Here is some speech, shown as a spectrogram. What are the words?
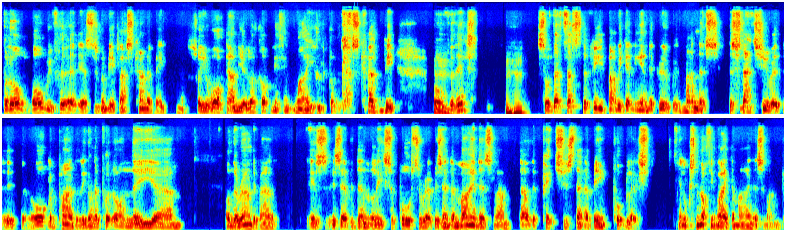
But all, all we've heard is there's going to be a glass canopy. So you walk down, you look up, and you think, why are you going to put a glass canopy over mm. this? Mm-hmm. So that's that's the feedback we're getting in the group. It's madness. The statue at, at Auckland Park that they're going to put on the um, on the roundabout is, is evidently supposed to represent a miner's lamp. Now, the pictures that are being published, it looks nothing like a miner's lamp.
